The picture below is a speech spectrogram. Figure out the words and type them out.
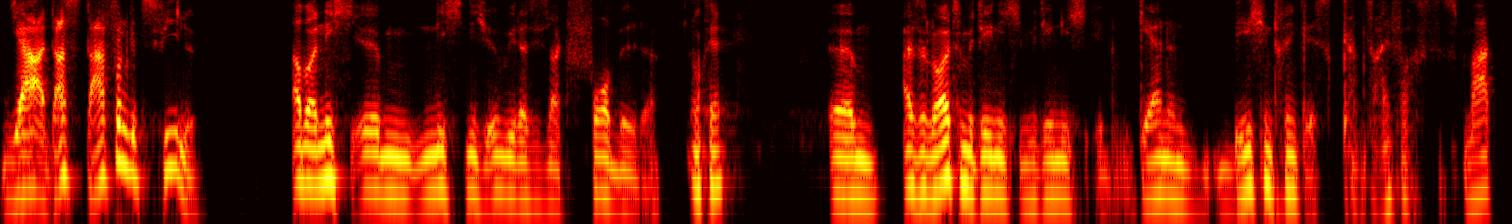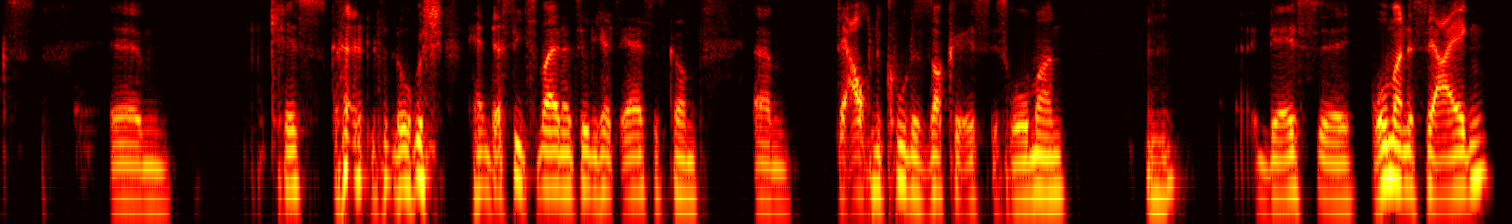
Ja, das, davon gibt es viele. Aber nicht, ähm, nicht, nicht irgendwie, dass ich sage, Vorbilder. Okay. Ähm, also Leute, mit denen ich, mit denen ich gerne ein Bierchen trinke, ist ganz einfach. Es ist Max, ähm, Chris, logisch, dass die zwei natürlich als erstes kommen. Ähm, wer auch eine coole Socke ist, ist Roman. Mhm. Der ist, äh, Roman ist sehr eigen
